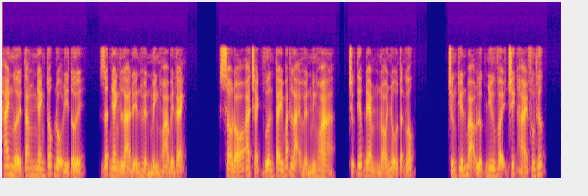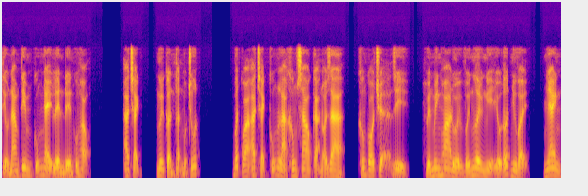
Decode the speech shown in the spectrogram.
hai người tăng nhanh tốc độ đi tới, rất nhanh là đến huyền minh hoa bên cạnh. Sau đó a trạch vươn tay bắt lại huyền minh hoa, trực tiếp đem nó nhổ tận gốc. Chứng kiến bạo lực như vậy trích hái phương thức, tiểu nam tim cũng nhảy lên đến cuống họng. A trạch, ngươi cẩn thận một chút. Bất quá a trạch cũng là không sao cả nói ra, không có chuyện gì, huyền minh hoa đối với ngươi nghị yếu ớt như vậy, nhanh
